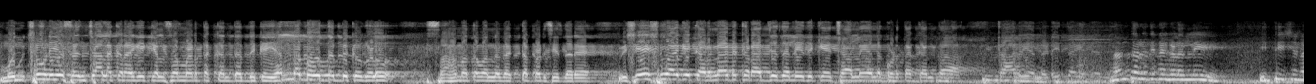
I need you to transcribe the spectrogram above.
ಮುಂಚೂಣಿಯ ಸಂಚಾಲಕರಾಗಿ ಕೆಲಸ ಮಾಡ್ತಕ್ಕಂಥದ್ದಕ್ಕೆ ಎಲ್ಲ ಬೌದ್ಧ ಭಿಕ್ಕುಗಳು ಸಹಮತವನ್ನು ವ್ಯಕ್ತಪಡಿಸಿದ್ದಾರೆ. ವಿಶೇಷವಾಗಿ ಕರ್ನಾಟಕ ರಾಜ್ಯದಲ್ಲಿ ಇದಕ್ಕೆ ಚಾಲನೆಯನ್ನು ಕೊಡ್ತಕ್ಕಂತ ಕಾರ್ಯ ನಡೀತಾ ಇದೆ ನಂತರ ದಿನಗಳಲ್ಲಿ ಇತ್ತೀಚಿನ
